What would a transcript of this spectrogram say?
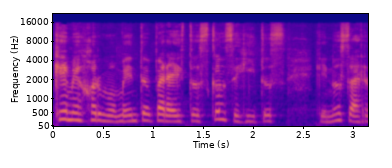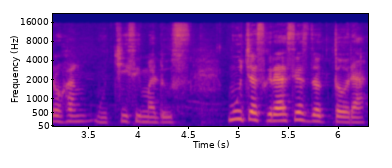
qué mejor momento para estos consejitos que nos arrojan muchísima luz. Muchas gracias, doctora,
